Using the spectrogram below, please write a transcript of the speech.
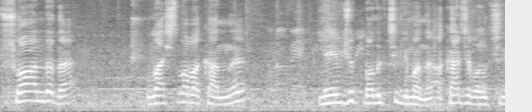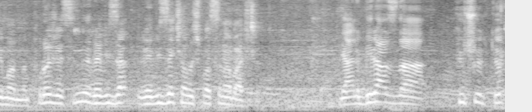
Şu anda da Ulaştırma Bakanlığı mevcut balıkçı limanı, Akarca Balıkçı Limanı'nın projesinin revize, revize çalışmasına başladı. Yani biraz daha küçültüp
